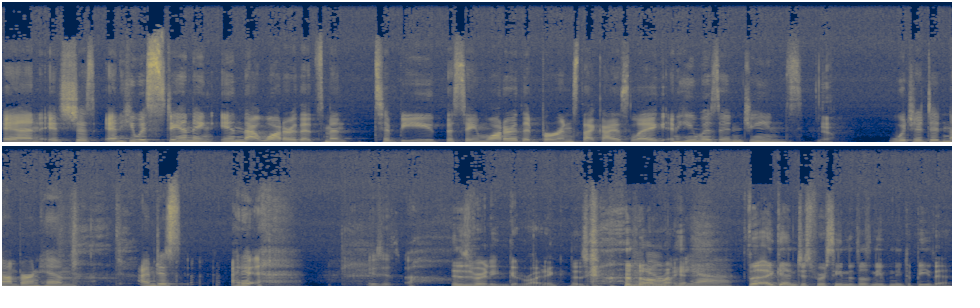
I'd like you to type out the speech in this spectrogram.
And it's just and he was standing in that water that's meant to be the same water that burns that guy's leg and he was in jeans, Yeah. which it did not burn him. I'm just I didn't it's just, oh, It is really good writing that's I going on right here. Yeah, But again, just for a scene that doesn't even need to be there.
